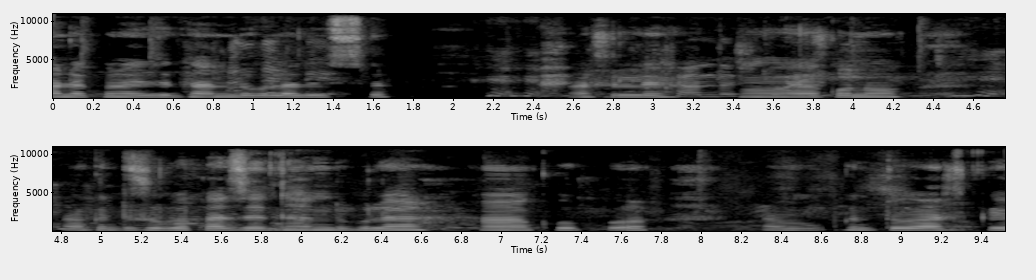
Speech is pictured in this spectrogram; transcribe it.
অনেকক্ষণ এই যে ধান দোবলা দিচ্ছে। আসলে কোনো কিন্তু শুভ কাজে ধান দুবলা খুব কিন্তু আর কি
